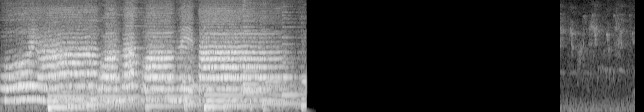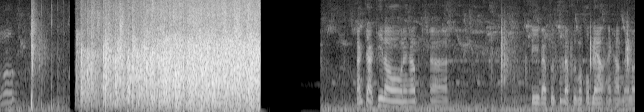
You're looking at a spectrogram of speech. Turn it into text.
โอยหาความรักความเมตตา หลังจากที่เรานะครับเอ่อตีแบบฝึกทุกแบบฝึกมาครบแล้วนะครับเดี๋ยวเรา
